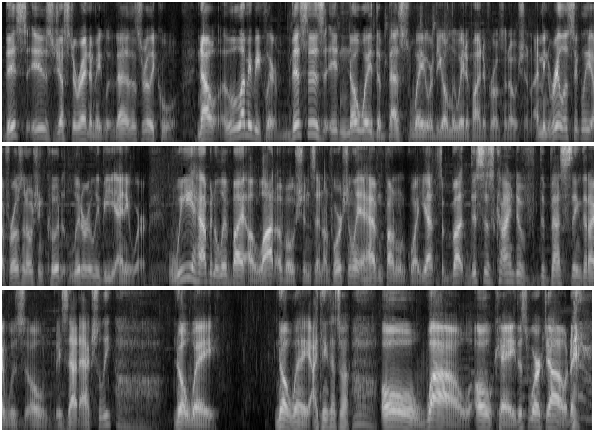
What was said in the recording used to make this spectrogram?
this is just a random igloo. That, that's really cool. Now, let me be clear. This is in no way the best way or the only way to find a frozen ocean. I mean, realistically, a frozen ocean could literally be anywhere. We happen to live by a lot of oceans, and unfortunately, I haven't found one quite yet. But this is kind of the best thing that I was... Oh, is that actually? no way. No way. I think that's a... Oh, wow. Okay, this worked out.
